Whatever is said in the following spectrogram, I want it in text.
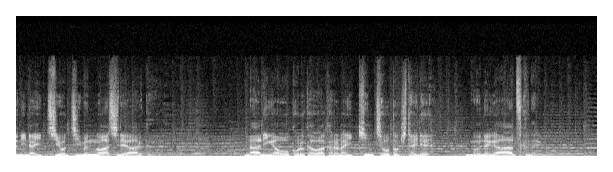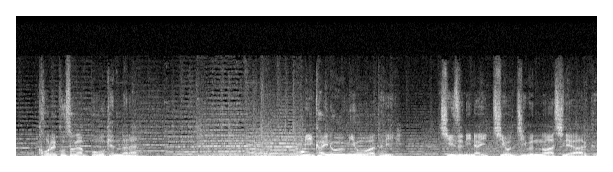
地図にない地を自分の足で歩く。何が起こるかわからない緊張と期待で胸が熱くなる。これこそが冒険だな。未開の海を渡り地図にない地を自分の足で歩く。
